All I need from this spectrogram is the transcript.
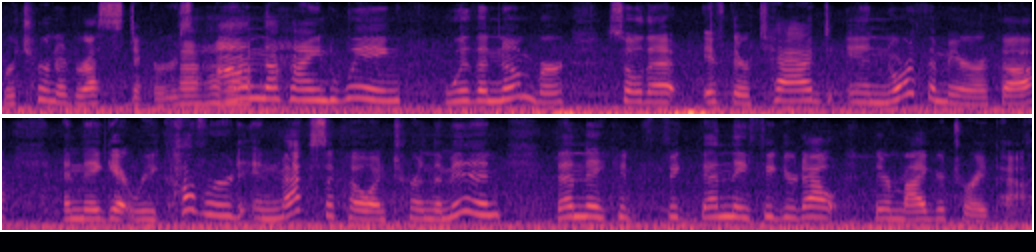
return address stickers Uh-huh. on the hind wing with a number so that if they're tagged in North America and they get recovered in Mexico and turn them in, then they could fig- then they figured out their migratory path.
